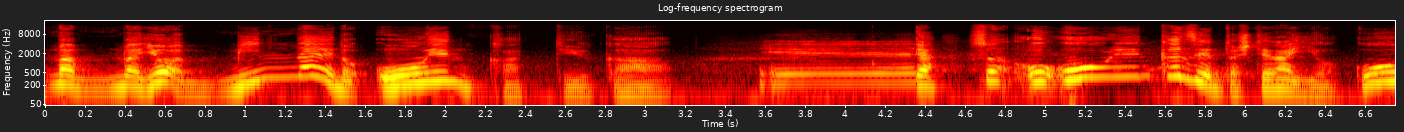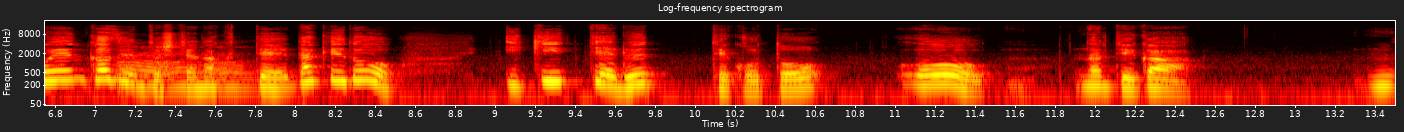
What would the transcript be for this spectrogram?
まあ、まあ、要はみんなへの応援歌っていうか、へー。いや、そのお応援歌前としてないよ。応援歌前としてなくて、だけど、生きてるってことを、なんていうか、ん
